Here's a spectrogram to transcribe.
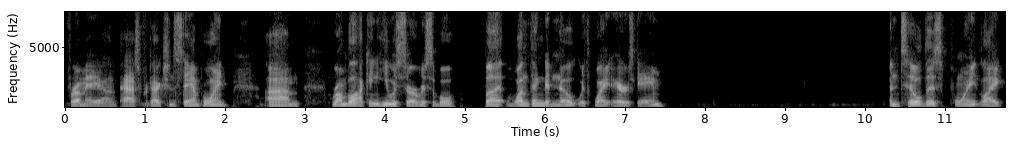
from a uh, pass protection standpoint. Um, run blocking, he was serviceable. But one thing to note with Whitehair's game until this point, like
